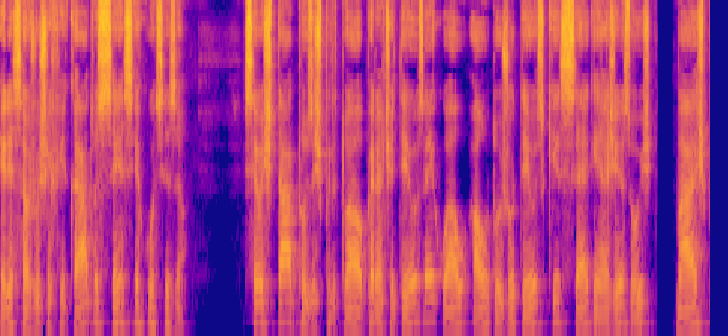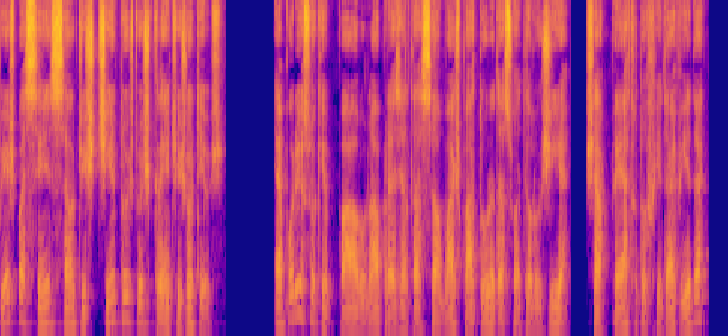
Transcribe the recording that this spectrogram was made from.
Eles são justificados sem circuncisão. Seu status espiritual perante Deus é igual ao dos judeus que seguem a Jesus, mas mesmo assim são distintos dos crentes judeus. É por isso que Paulo, na apresentação mais madura da sua teologia, já perto do fim da vida,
